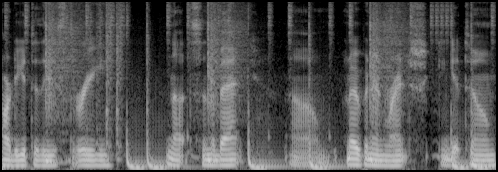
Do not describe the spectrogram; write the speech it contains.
Hard to get to these three nuts in the back. Um, an opening wrench can get to them.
